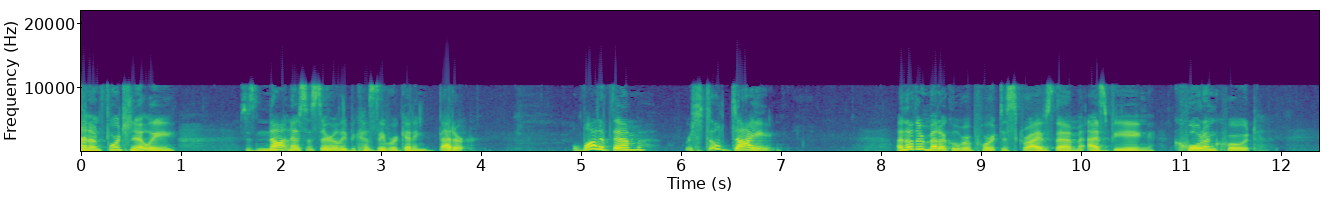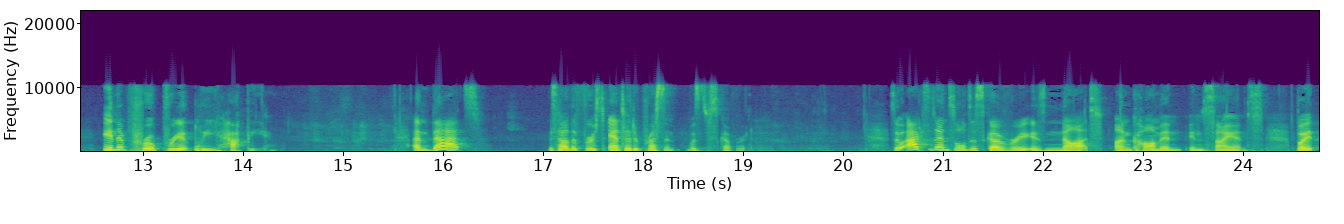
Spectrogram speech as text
And unfortunately, this is not necessarily because they were getting better. A lot of them were still dying. Another medical report describes them as being, quote unquote, inappropriately happy. And that is how the first antidepressant was discovered. So, accidental discovery is not uncommon in science, but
